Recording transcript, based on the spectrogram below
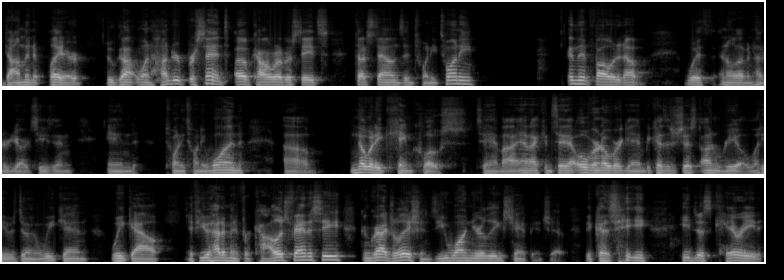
dominant player who got 100% of Colorado State's touchdowns in 2020, and then followed it up with an 1100 yard season in 2021. Um, nobody came close to him. I, and I can say that over and over again because it's just unreal what he was doing week in, week out. If you had him in for college fantasy, congratulations, you won your league's championship because he he just carried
